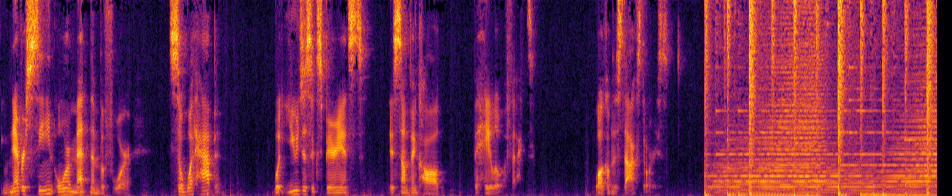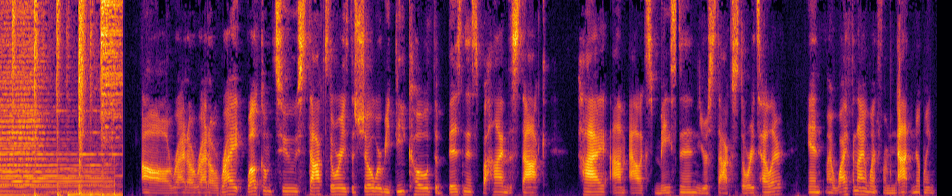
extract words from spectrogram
You've never seen or met them before. So what happened? What you just experienced is something called the halo effect. Welcome to Stock Stories. All right, all right, all right. Welcome to Stock Stories, the show where we decode the business behind the stock. Hi, I'm Alex Mason, your stock storyteller. And my wife and I went from not knowing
